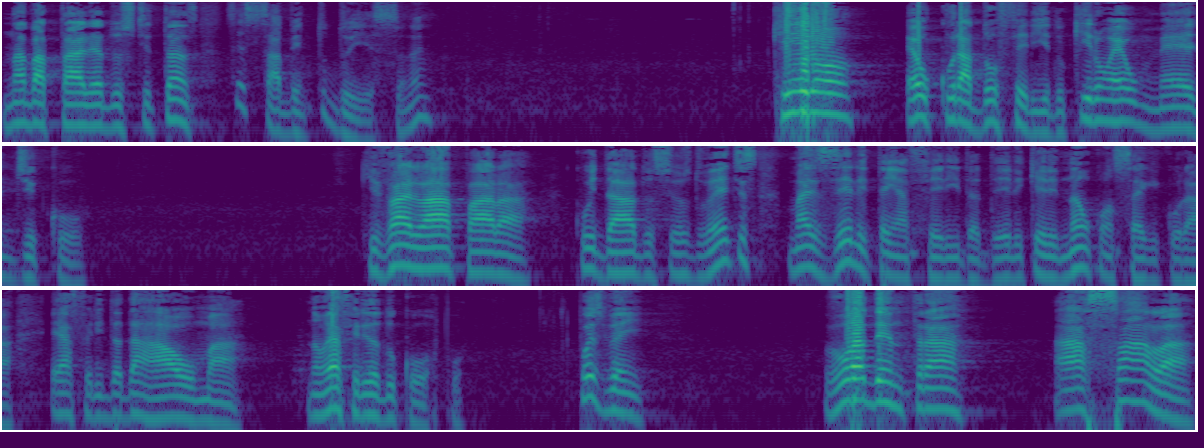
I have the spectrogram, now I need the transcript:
na batalha dos titãs. Vocês sabem tudo isso, né? Quiron é o curador ferido, Quiron é o médico que vai lá para cuidar dos seus doentes, mas ele tem a ferida dele que ele não consegue curar. É a ferida da alma, não é a ferida do corpo. Pois bem, vou adentrar a sala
